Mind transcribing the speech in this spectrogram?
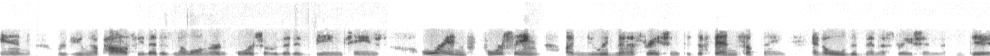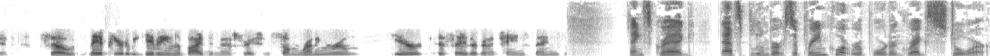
in reviewing a policy that is no longer in force or that is being changed or in forcing a new administration to defend something an old administration did. So they appear to be giving the Biden administration some running room here to say they're going to change things. Thanks, Greg. That's Bloomberg Supreme Court reporter Greg Stohr.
